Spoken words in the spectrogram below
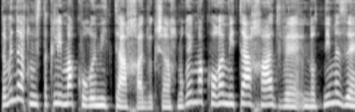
תמיד אנחנו מסתכלים מה קורה מתחת, וכשאנחנו רואים מה קורה מתחת ונותנים איזה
